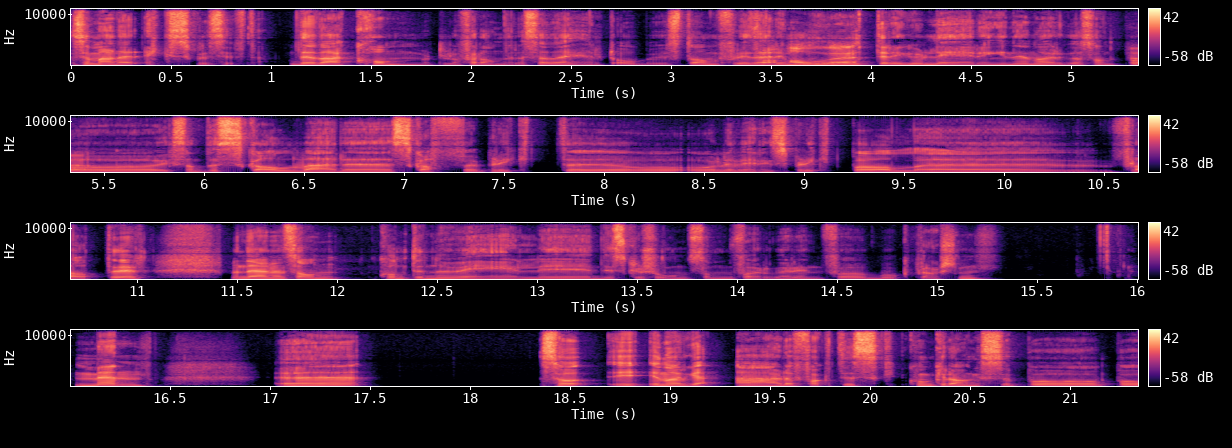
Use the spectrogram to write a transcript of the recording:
Som er der eksklusivt. Det der kommer til å forandre seg, det er helt overbevist om, fordi det er imot reguleringen i Norge og sånt på? Det skal være skaffeplikt eh, og, og leveringsplikt på alle flater, men det er en sånn kontinuerlig diskusjon som foregår innenfor bokbransjen. Men eh, så i, i Norge er det faktisk konkurranse på, på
